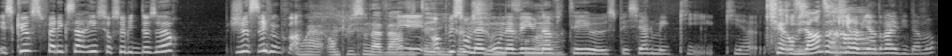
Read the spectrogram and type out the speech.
Est-ce que fallait que ça arrive sur celui de deux heures? Je sais pas. Ouais, en plus on avait Mais invité. en une plus, on, avait- copine on avait une euh, invitée euh, spéciale, mais qui, qui, a- Qui reviendra. qui reviendra évidemment.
